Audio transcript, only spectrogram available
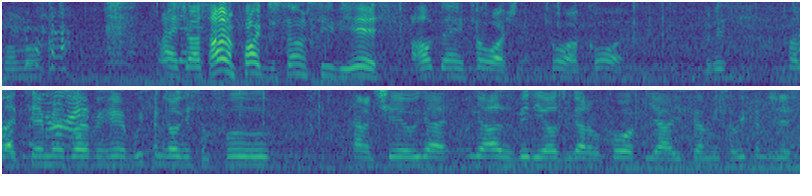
One more. All right, y'all. So I done parked at some CVS. I hope they ain't tow our, tow our car. But it's probably like 10 Hopefully minutes not. over here. We finna go get some food. Kind of chill. We got we got other videos we gotta record for y'all. You feel me? So we finna just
